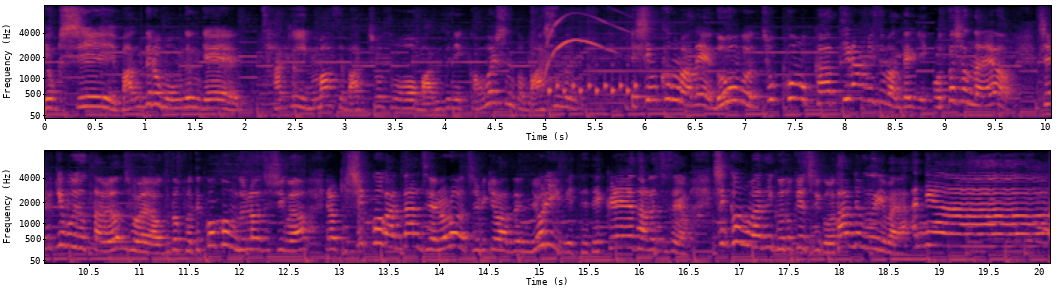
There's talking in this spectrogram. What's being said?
역시 만들어 먹는 게 자기 입맛에 맞춰서 만드니까 훨씬 더 맛있는 신쿵만의 노브분 초코모카 티라미수 만들기 어떠셨나요? 재밌게 보셨다면 좋아요, 구독 버튼 꼭꼭 눌러주시고요. 이렇게 쉽고 간단한 재료로 재밌게 만든 요리 밑에 댓글에 달아주세요. 신쿵 많이 구독해주시고 다음 영상에 봐요. 안녕!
